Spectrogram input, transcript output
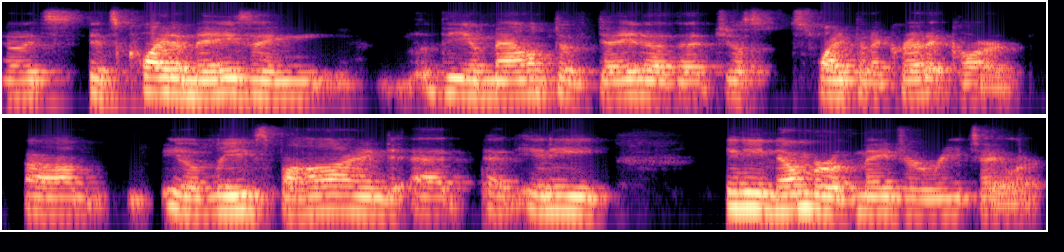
know, it's it's quite amazing the amount of data that just swiping a credit card um, you know leaves behind at at any any number of major retailer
